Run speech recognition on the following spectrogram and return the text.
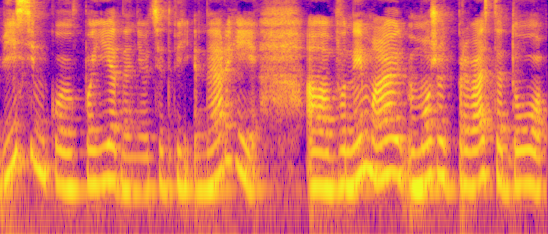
вісімкою в поєднанні ці дві енергії. Вони мають можуть привести до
